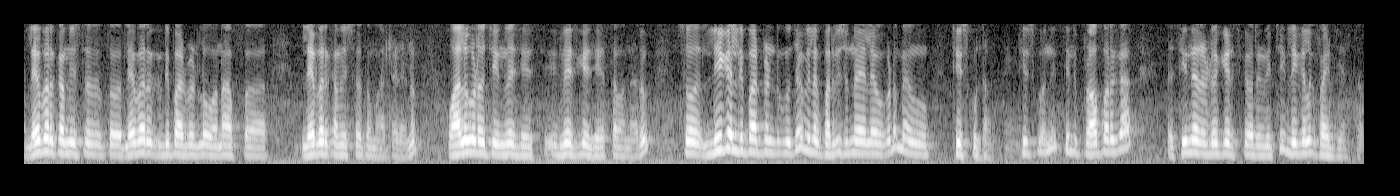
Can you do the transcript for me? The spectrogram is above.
లేబర్ కమిషనర్తో లేబర్ డిపార్ట్మెంట్లో వన్ ఆఫ్ లేబర్ కమిషనర్తో మాట్లాడాను. వాళ్ళు కూడా వచ్చి ఇన్వెస్ట్ చేసి ఇన్వెస్టిగేట్ చేస్తామన్నారు. సో లీగల్ డిపార్ట్మెంట్ గురించి వీళ్ళకి పర్మిషన్ లేవో కూడా మేము తీసుకుంటాం. తీసుకొని దీన్ని ప్రాపర్గా సీనియర్ అడ్వకేట్స్కి ఎవరైనా ఇచ్చి లీగల్గా ఫైట్ చేస్తాం.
